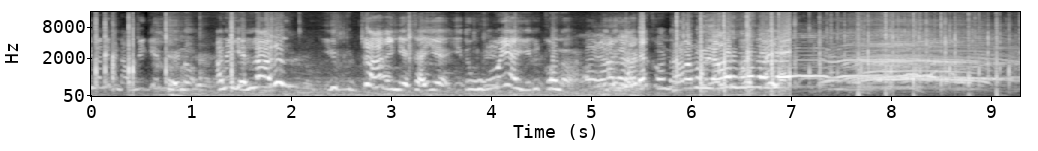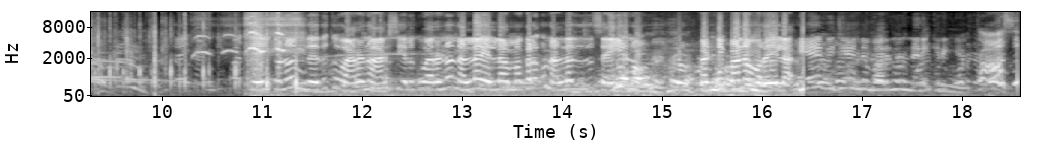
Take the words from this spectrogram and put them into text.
எங்களுக்கு நம்பிக்கை வேணும் ஆனா எல்லாரும் விட்டுறாதீங்க கைய. இது உண்மையா இருக்கணும். இது நடக்கணும். ஜெயிக்கணும். இந்த இதுக்கு வரணும். அரசியலுக்கு வரணும். நல்லா எல்லா மக்களுக்கும் நல்லது செய்யணும். கண்டிப்பான முறையில. ஏன் விஜய் என்ன வரணும்னு நினைக்கிறீங்க? காசு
